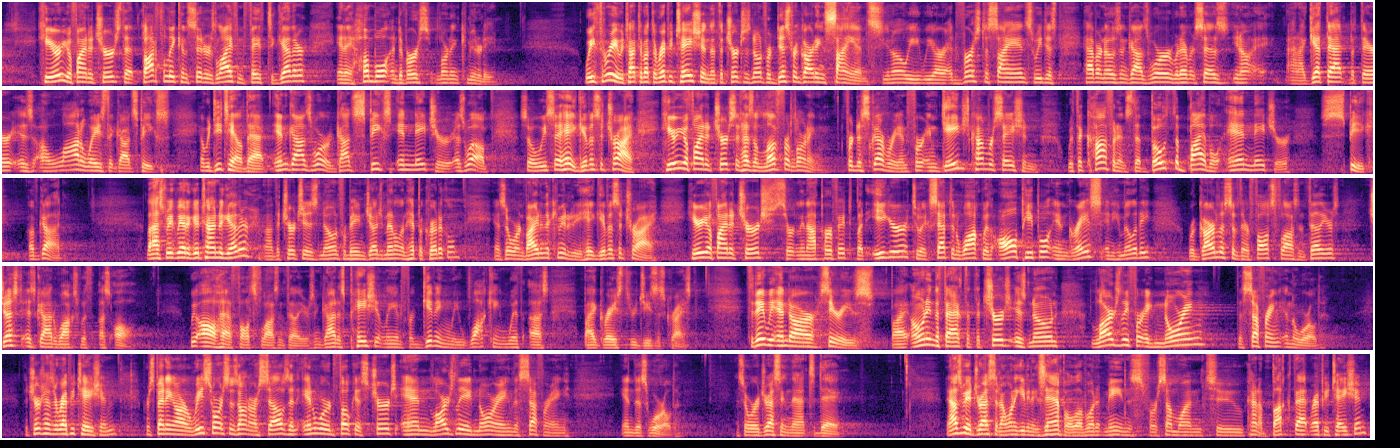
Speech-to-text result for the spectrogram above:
Here, you'll find a church that thoughtfully considers life and faith together in a humble and diverse learning community. Week three, we talked about the reputation that the church is known for disregarding science. You know, we, we are adverse to science. We just have our nose in God's word, whatever it says, you know, and I get that, but there is a lot of ways that God speaks. And we detailed that in God's word. God speaks in nature as well. So we say, hey, give us a try. Here you'll find a church that has a love for learning, for discovery, and for engaged conversation with the confidence that both the Bible and nature speak of God. Last week we had a good time together. Uh, the church is known for being judgmental and hypocritical, and so we're inviting the community hey, give us a try. Here you'll find a church, certainly not perfect, but eager to accept and walk with all people in grace and humility, regardless of their faults, flaws, and failures, just as God walks with us all. We all have faults, flaws, and failures, and God is patiently and forgivingly walking with us by grace through Jesus Christ. Today we end our series by owning the fact that the church is known largely for ignoring the suffering in the world. The church has a reputation for spending our resources on ourselves, an inward focused church, and largely ignoring the suffering in this world. And so we're addressing that today. Now, as we address it, I want to give you an example of what it means for someone to kind of buck that reputation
